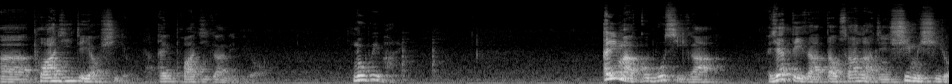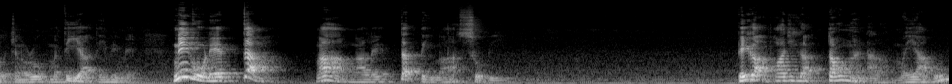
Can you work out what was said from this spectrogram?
အာဖွားကြီးတယောက်ရှိတယ်ဗျာအဲ့ဖွားကြီးကနေပြီးတော့နှုတ်ပေးပါတယ်အဲ့ဒီမှာကိုဘိုးစီက အရက်သေးသာတောက်စားလာခြင်းရှိမရှိတော့ကျွန်တော်တို့မသိရသေးပေမဲ့နင့်ကိုလည်းတတ်မှာငါဟာငါလည်းတတ်သိမှာဆိုပြီးဘေးကအဖွားကြီးကတောင်းပန်တာတော့မရဘူး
